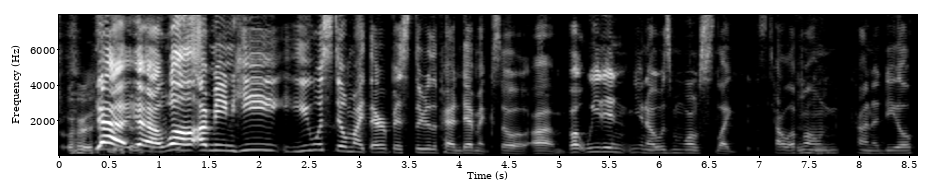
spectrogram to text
Or? yeah, yeah. Well, I mean, he he was still my therapist through the pandemic. So, um, but we didn't, you know, it was most like it was telephone Mm-hmm. kind of deal.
